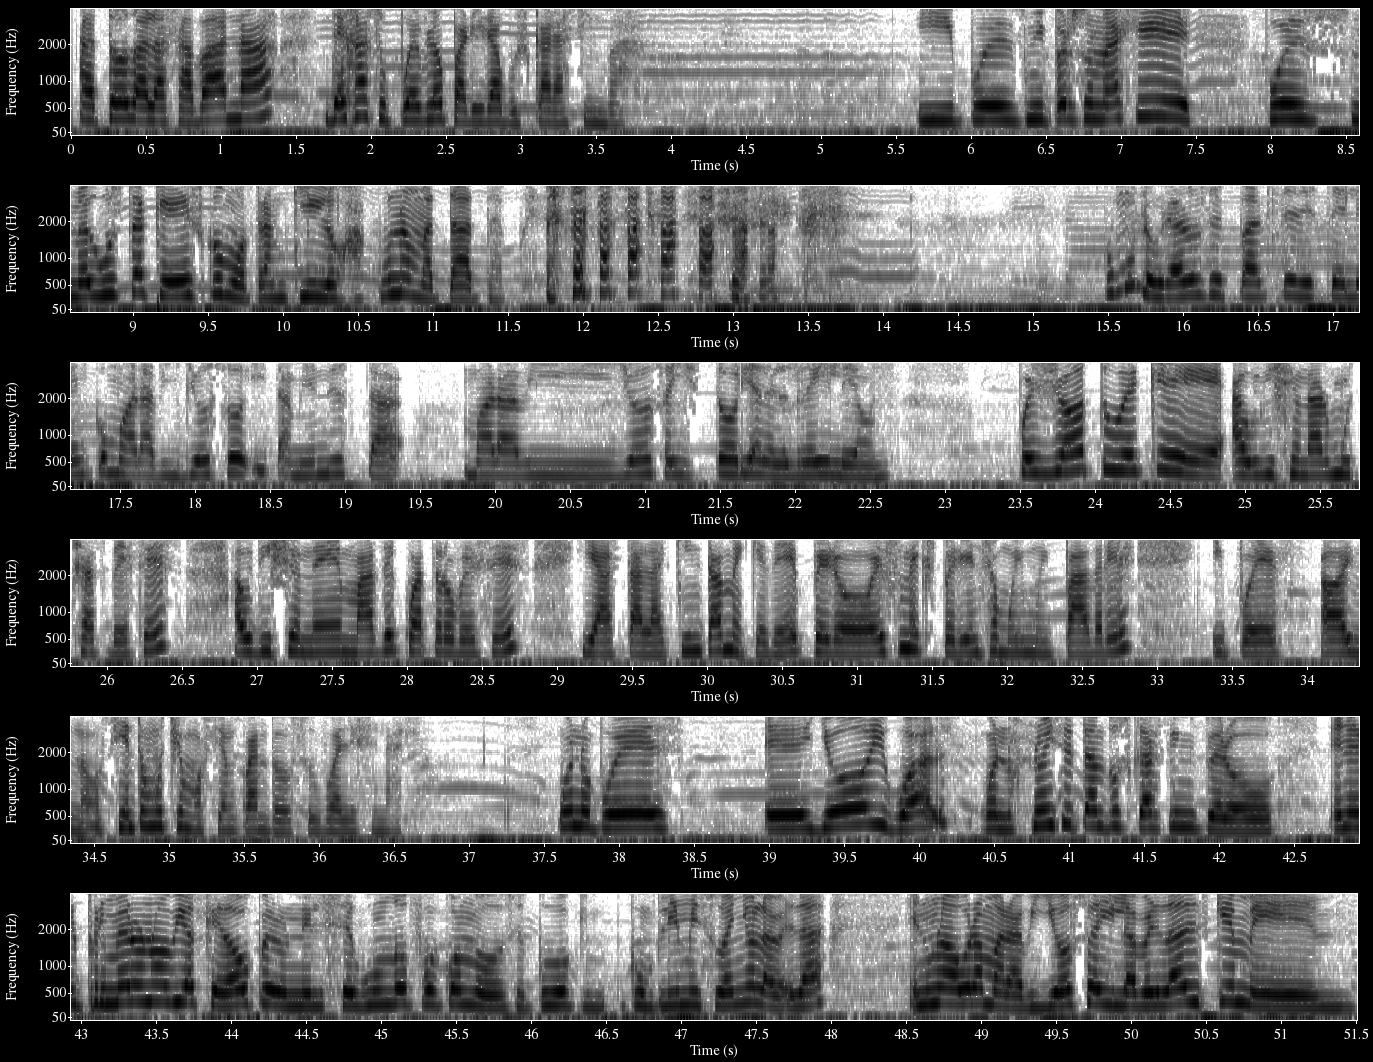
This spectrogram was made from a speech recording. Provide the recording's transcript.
a toda la sabana, deja su pueblo para ir a buscar a Simba. Y pues mi personaje pues me gusta que es como tranquilo, Hakuna Matata, pues. ¿Cómo lograron ser parte de este elenco maravilloso y también de esta maravillosa historia del Rey León? Pues yo tuve que audicionar muchas veces, audicioné más de cuatro veces y hasta la quinta me quedé, pero es una experiencia muy muy padre y pues, ay no, siento mucha emoción cuando subo al escenario. Bueno, pues eh, yo igual, bueno, no hice tantos castings, pero en el primero no había quedado, pero en el segundo fue cuando se pudo cum- cumplir mi sueño, la verdad, en una obra maravillosa y la verdad es que me,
